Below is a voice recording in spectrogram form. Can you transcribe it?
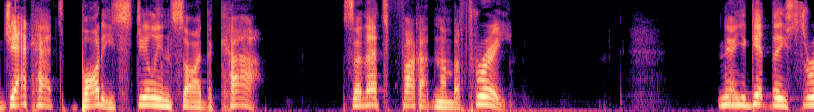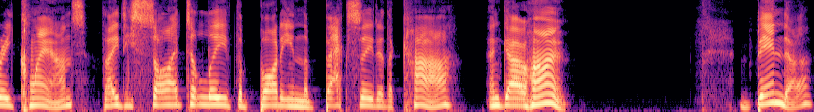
Jack Hat's body's still inside the car. So that's fuck up number three. Now you get these three clowns, they decide to leave the body in the back seat of the car and go home. Bender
